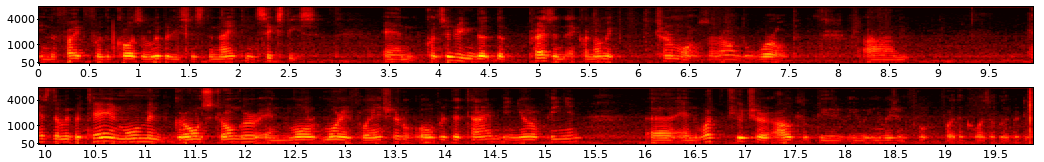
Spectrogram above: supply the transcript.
in the fight for the cause of liberty since the 1960s, and considering the, the present economic turmoils around the world, um, has the libertarian movement grown stronger and more, more influential over the time, in your opinion? Uh, and what future outlook do you, you envision for, for the cause of liberty?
